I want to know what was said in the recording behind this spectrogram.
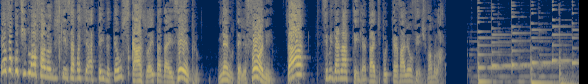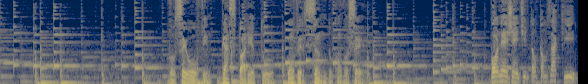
Eu vou continuar falando disso, quem sabe você atende até uns casos aí para dar exemplo, né, no telefone, tá? Se me dá na telha, tá? Depois do trabalho eu vejo. Vamos lá. Você ouve Gaspareto conversando com você. Bom, né, gente? Então estamos aqui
